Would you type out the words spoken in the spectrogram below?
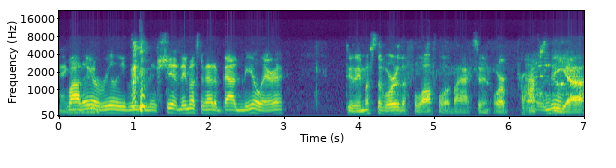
Hang Wow, on, they dude. are really losing their shit. They must have had a bad meal, Eric. Dude, they must have ordered the falafel by accident, or perhaps Oh, no. the uh,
